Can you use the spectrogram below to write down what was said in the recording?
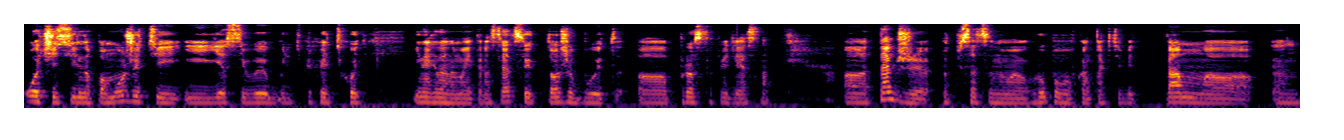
очень сильно поможете. И если вы будете приходить хоть иногда на мои трансляции, тоже будет э, просто прелестно. Также подписаться на мою группу во ВКонтакте, ведь там а, э,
